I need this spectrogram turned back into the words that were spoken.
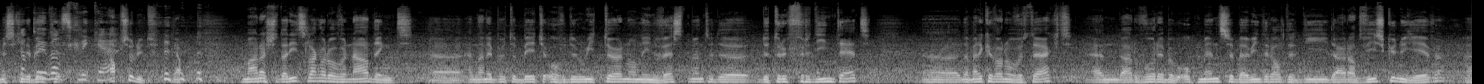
misschien dan een beetje... kun je wel schrikken, hè? Absoluut, ja. maar als je daar iets langer over nadenkt, uh, en dan hebben we het een beetje over de return on investment, de, de terugverdientijd... Uh, daar ben ik ervan overtuigd. En daarvoor hebben we ook mensen bij Winterhalter die daar advies kunnen geven. Uh,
